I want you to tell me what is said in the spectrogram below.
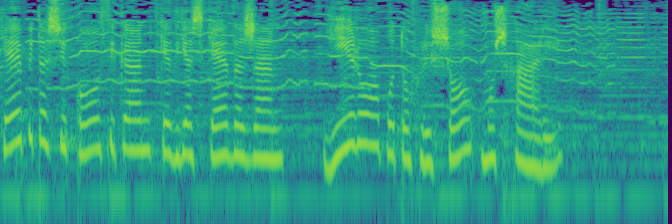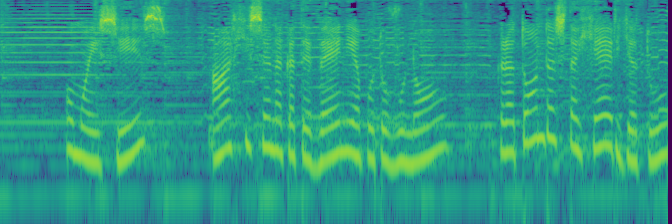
και έπειτα σηκώθηκαν και διασκέδαζαν γύρω από το χρυσό μοσχάρι. Ο Μωυσής άρχισε να κατεβαίνει από το βουνό κρατώντας στα χέρια του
